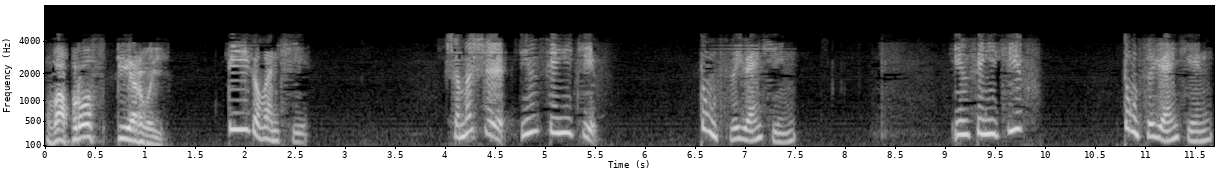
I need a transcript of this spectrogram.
Вопрос первый. 第一个问题，什么是 infinitive 动词原形？infinitive 动词原形，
